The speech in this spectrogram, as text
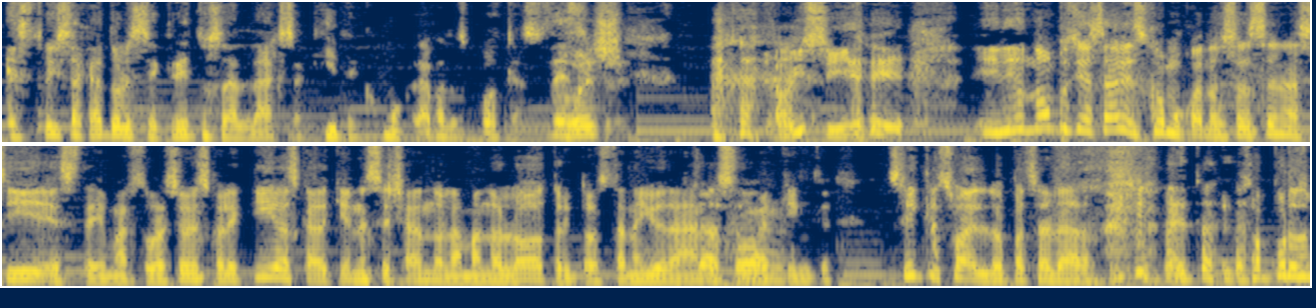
estoy sacándole secretos a Lax aquí de cómo graba los podcasts. Ay, sí. Y no, pues ya sabes, como cuando se hacen así, este, masturbaciones colectivas, cada quien está echando la mano al otro y todos están ayudando. Quién... Sí, casual, no pasa nada. son puros,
